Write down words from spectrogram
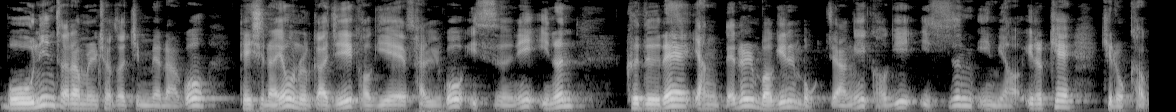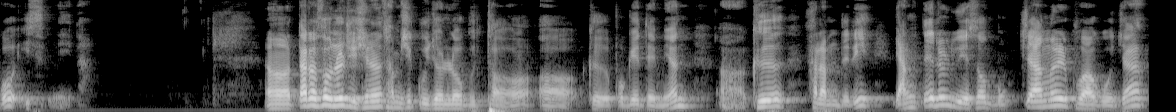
모은인 사람을 쳐서 진멸하고 대신하여 오늘까지 거기에 살고 있으니 이는 그들의 양떼를 먹일 목장이 거기 있음이며 이렇게 기록하고 있습니다. 어, 따라서 오늘 주시는 39절로부터 어, 그 보게 되면 어, 그 사람들이 양떼를 위해서 목장을 구하고자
